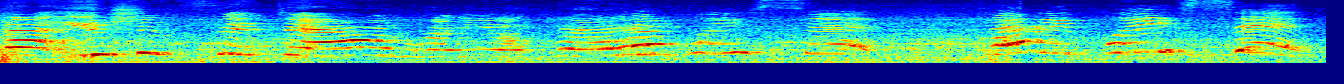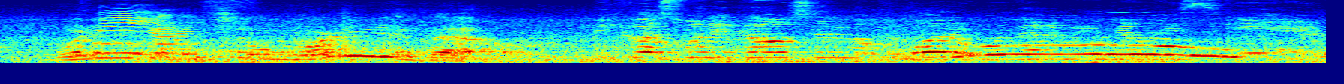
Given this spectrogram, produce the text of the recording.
Matt, you should sit down, honey. Okay? Dad, please sit. Daddy, please sit. What are you guys so worried about? Because when it goes in the water, we're gonna be really scared.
